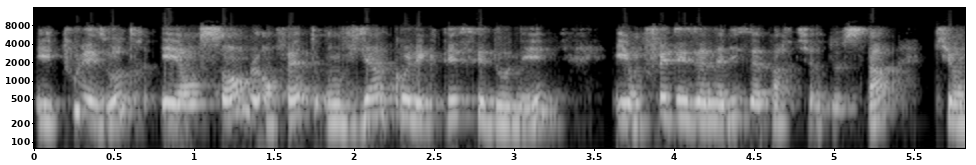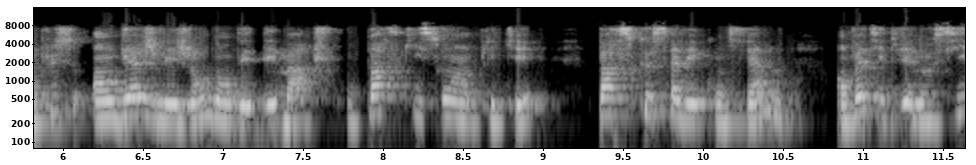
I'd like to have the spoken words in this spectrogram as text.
et tous les autres. Et ensemble, en fait, on vient collecter ces données et on fait des analyses à partir de ça, qui en plus engagent les gens dans des démarches ou parce qu'ils sont impliqués, parce que ça les concerne, en fait, ils deviennent aussi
